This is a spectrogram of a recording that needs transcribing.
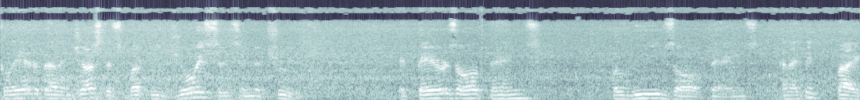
glad about injustice, but rejoices in the truth. It bears all things, believes all things, and I think by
